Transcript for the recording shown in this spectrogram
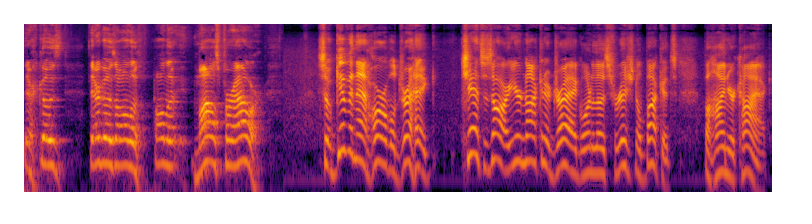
There goes there goes all the all the miles per hour. So given that horrible drag, chances are you're not going to drag one of those traditional buckets behind your kayak.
